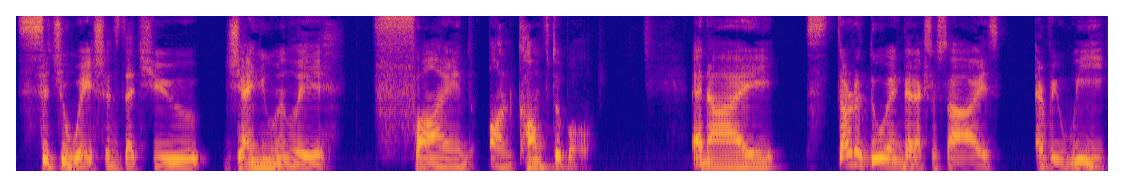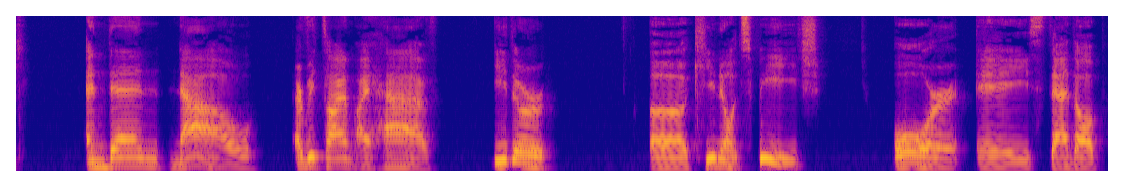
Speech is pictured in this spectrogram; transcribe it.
situations that you genuinely find uncomfortable. And I started doing that exercise every week. And then now, every time I have either a keynote speech or a stand up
